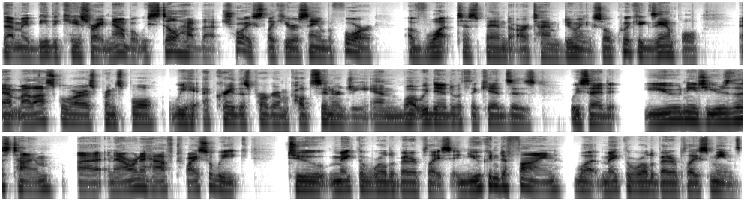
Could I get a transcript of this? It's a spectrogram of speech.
that may be the case right now, but we still have that choice like you were saying before of what to spend our time doing. So quick example, at my last school where I was principal, we created this program called Synergy. And what we did with the kids is we said, you need to use this time, uh, an hour and a half twice a week, to make the world a better place. And you can define what make the world a better place means,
